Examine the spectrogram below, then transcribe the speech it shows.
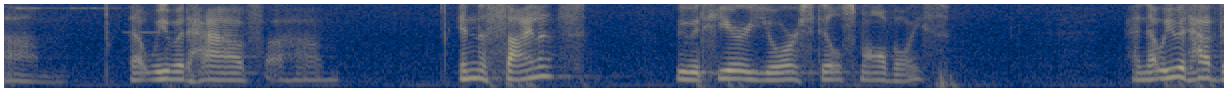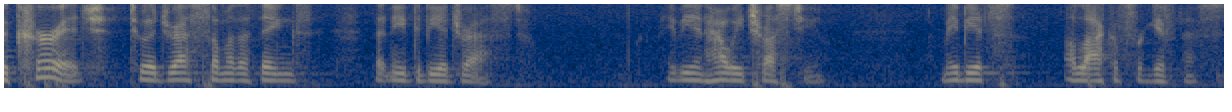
um, that we would have, um, in the silence, we would hear your still small voice. And that we would have the courage to address some of the things that need to be addressed. Maybe in how we trust you. Maybe it's a lack of forgiveness.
